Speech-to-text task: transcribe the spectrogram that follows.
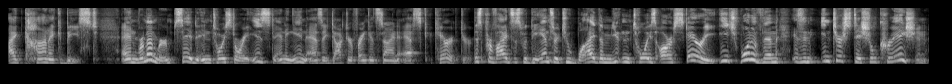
iconic beast. And remember, Sid in Toy Story is standing in as a Dr. Frankenstein esque character. This provides us with the answer to why the mutant toys are scary. Each one of them is an interstitial creation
